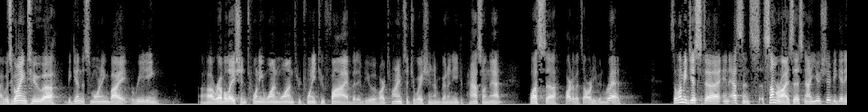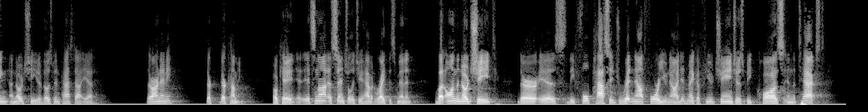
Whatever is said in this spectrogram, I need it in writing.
I was going to uh, begin this morning by reading uh, Revelation 21 1 through 22 5, but in view of our time situation, I'm going to need to pass on that. Plus, uh, part of it's already been read. So let me just, uh, in essence, summarize this. Now, you should be getting a note sheet. Have those been passed out yet? There aren't any? They're, they're coming. Okay, it's not essential that you have it right this minute, but on the note sheet, there is the full passage written out for you. Now, I did make a few changes because in the text,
